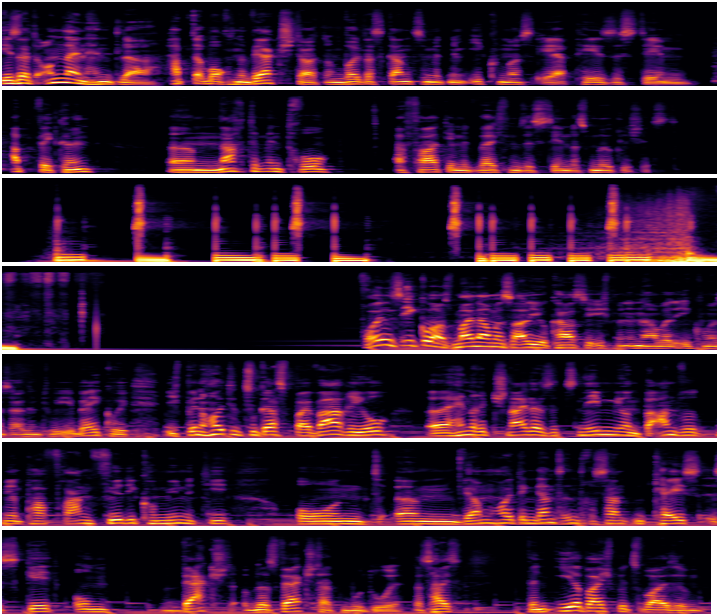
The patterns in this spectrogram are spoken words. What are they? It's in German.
Ihr seid Online-Händler, habt aber auch eine Werkstatt und wollt das Ganze mit einem E-Commerce ERP-System abwickeln. Ähm, nach dem Intro erfahrt ihr, mit welchem System das möglich ist. Freunde des E-Commerce, mein Name ist Ali Okasi, ich bin Inhaber der E-Commerce Agentur eBakery. Ich bin heute zu Gast bei Vario. Äh, Henrik Schneider sitzt neben mir und beantwortet mir ein paar Fragen für die Community. Und ähm, wir haben heute einen ganz interessanten Case. Es geht um, Werkstatt, das Werkstattmodul. Das heißt, wenn ihr beispielsweise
